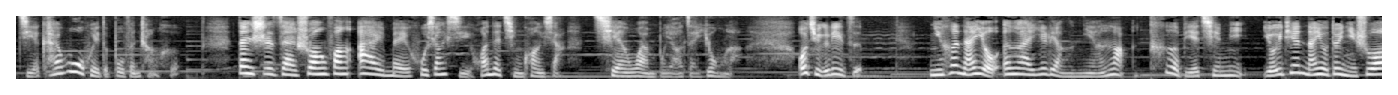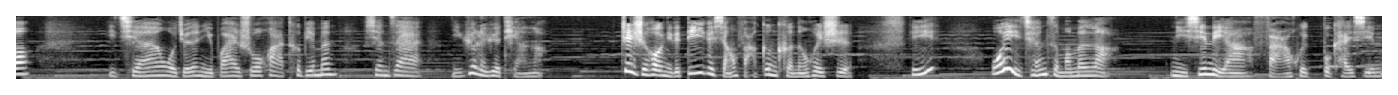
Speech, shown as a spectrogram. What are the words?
解开误会的部分场合。但是在双方暧昧、互相喜欢的情况下，千万不要再用了。我举个例子，你和男友恩爱一两年了，特别亲密。有一天，男友对你说：“以前我觉得你不爱说话，特别闷，现在你越来越甜了。”这时候，你的第一个想法更可能会是：“咦，我以前怎么闷了？”你心里啊，反而会不开心。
